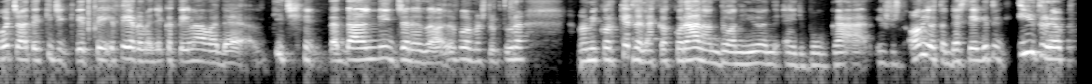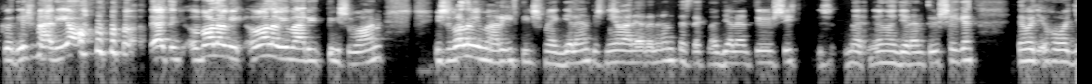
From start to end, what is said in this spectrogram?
bocsánat, egy kicsit félre megyek a témával, de kicsi, de, de nincsen ez a formastruktúra amikor kezelek, akkor állandóan jön egy bogár. És most amióta beszélgetünk, itt röpköd, és már ja, tehát, hogy valami, valami már itt is van, és valami már itt is megjelent, és nyilván erre nem teszek nagy, jelentőség, nagy jelentőséget, de hogy, hogy,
